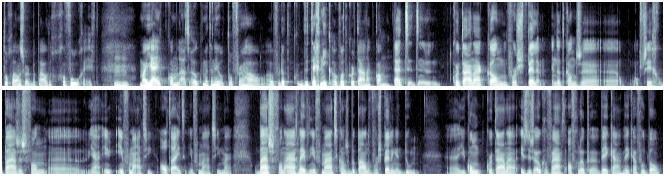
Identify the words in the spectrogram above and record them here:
toch wel een soort bepaalde gevoel geeft. Mhm. Maar jij kwam laatst ook met een heel tof verhaal over dat, de techniek ook, wat Cortana kan. Het, eh, Cortana kan voorspellen. En dat kan ze op, op zich op basis van eh, ja, informatie. Altijd informatie. Maar op basis van aangeleverde informatie kan ze bepaalde voorspellingen doen. Eh, je kon, Cortana is dus ook gevraagd afgelopen WK, WK voetbal.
